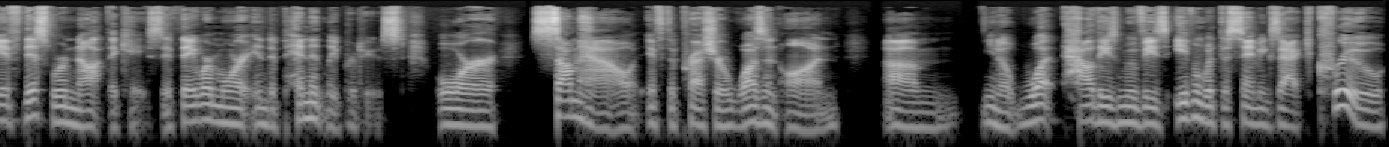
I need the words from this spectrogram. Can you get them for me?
if this were not the case, if they were more independently produced or somehow, if the pressure wasn't on, um, you know, what how these movies, even with the same exact crew,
